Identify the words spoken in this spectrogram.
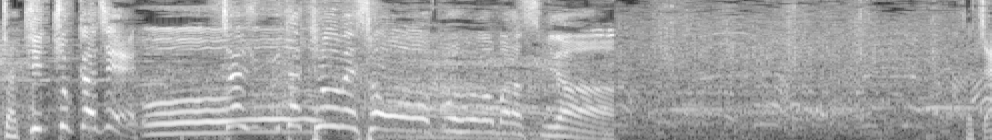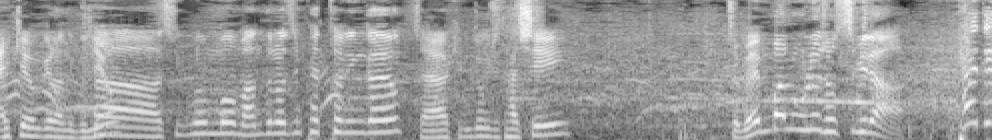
자, 뒤쪽까지. 오. 자, 유타 태움에서 골을 말았습니다. 자, 짧게 연결하는군요. 자, 지금은 뭐 만들어진 패턴인가요? 자, 김동주 다시. 자, 왼발로 올려줬습니다. 헤드!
